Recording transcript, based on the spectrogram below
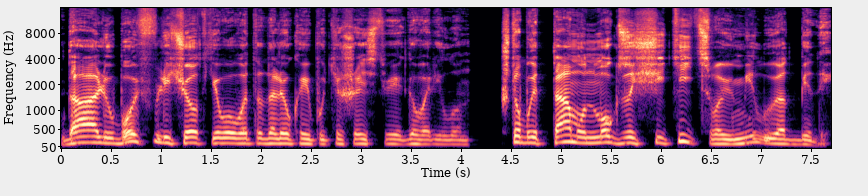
«Да, любовь влечет его в это далекое путешествие», — говорил он, «чтобы там он мог защитить свою милую от беды.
